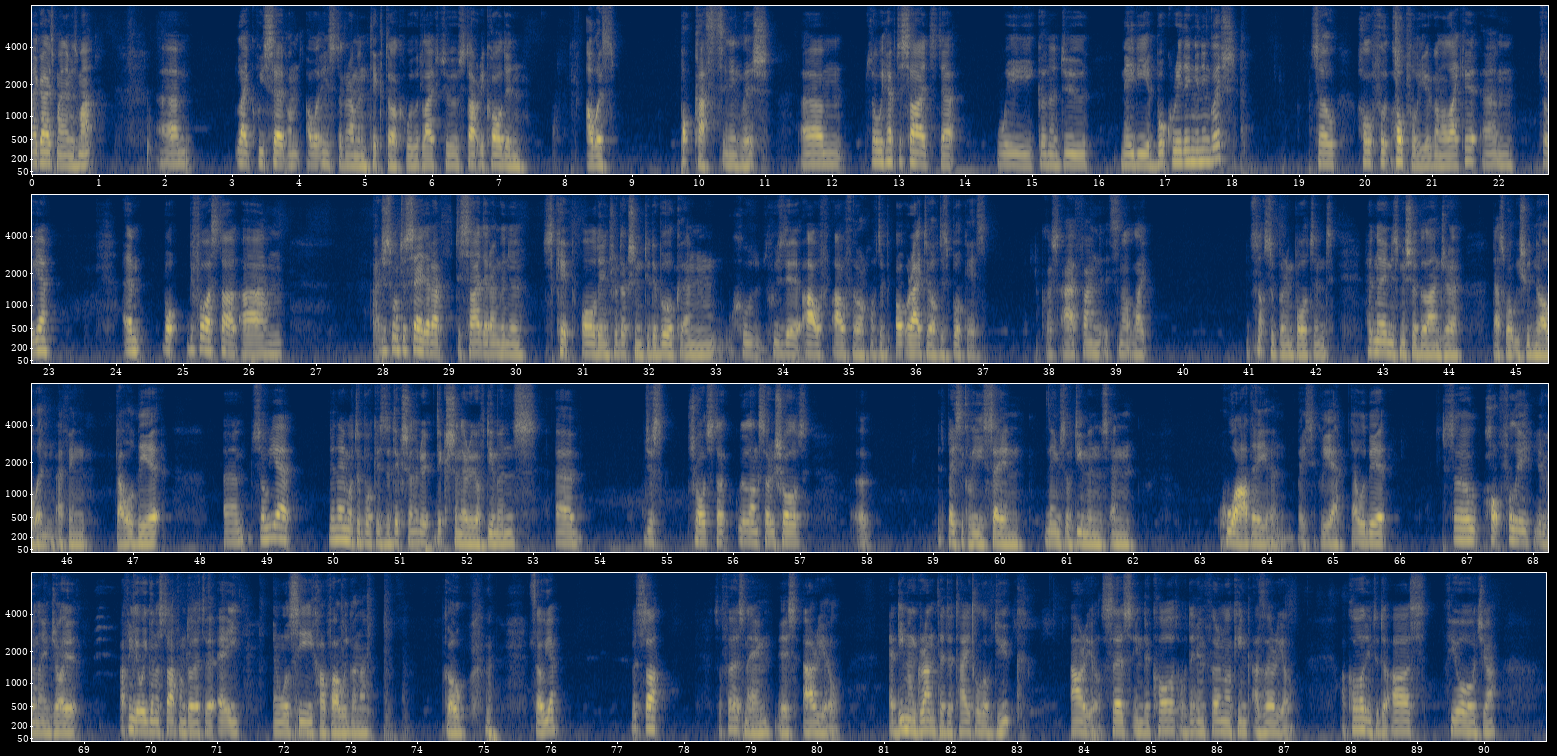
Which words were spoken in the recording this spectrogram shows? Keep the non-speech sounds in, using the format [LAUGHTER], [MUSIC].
Hi guys, my name is Matt. Um, like we said on our Instagram and TikTok, we would like to start recording our podcasts in English. Um, so we have decided that we're gonna do maybe a book reading in English. So hopefully, hopefully you're gonna like it. Um, so yeah. Um, but before I start, um, I just want to say that I've decided I'm gonna skip all the introduction to the book and who who's the au- author of the writer of this book is, because I find it's not like it's not super important. Her name is Michelle Belanger. That's what we should know, and I think that will be it. Um, so yeah, the name of the book is the Dictionary Dictionary of Demons. Um, just short, sto- long story short, uh, it's basically saying names of demons and who are they, and basically yeah, that will be it. So hopefully you're gonna enjoy it. I think we're gonna start from the letter A, and we'll see how far we're gonna go. [LAUGHS] so yeah, let's start. So first name is Ariel. A demon granted the title of Duke. Ariel says in the court of the infernal king Azariel. According to the Ars Theurgia,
